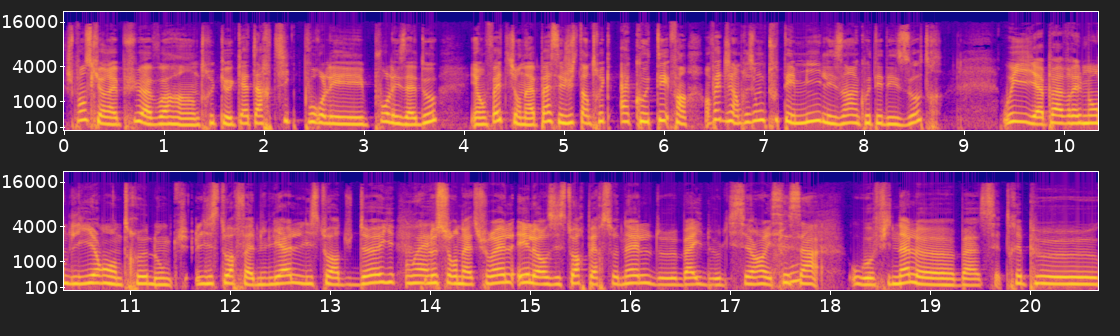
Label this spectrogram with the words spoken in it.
Je pense qu'il aurait pu avoir un truc cathartique pour les, pour les ados. Et en fait, il y en a pas, c'est juste un truc à côté. Enfin, en fait, j'ai l'impression que tout est mis les uns à côté des autres. Oui, il n'y a pas vraiment de lien entre donc l'histoire familiale, l'histoire du deuil, Ouais. le surnaturel et leurs histoires personnelles de bail de lycéens et C'est tout. ça. Où au final, euh, bah, c'est très peu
